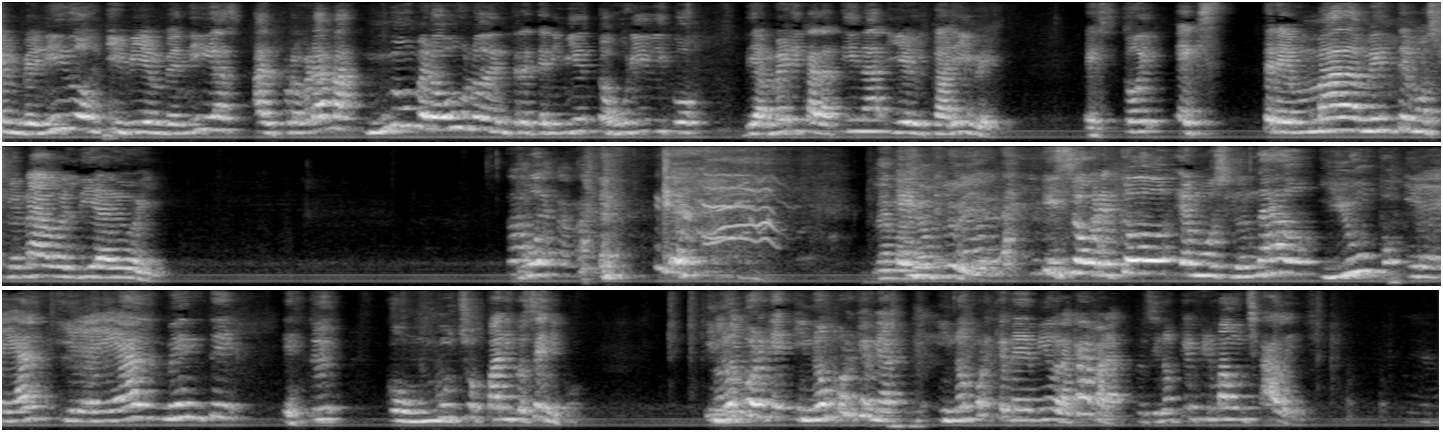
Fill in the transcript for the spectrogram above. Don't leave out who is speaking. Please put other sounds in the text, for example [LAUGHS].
Speaker 1: bienvenidos y bienvenidas al programa número uno de entretenimiento jurídico de América Latina y el Caribe. Estoy extremadamente emocionado el día de hoy. [LAUGHS]
Speaker 2: La emoción fluye.
Speaker 1: Y sobre todo emocionado y, un po y, real, y realmente estoy con mucho pánico escénico. Y no, porque, y, no porque me, y no porque me dé miedo la cámara, sino que he firmado un challenge.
